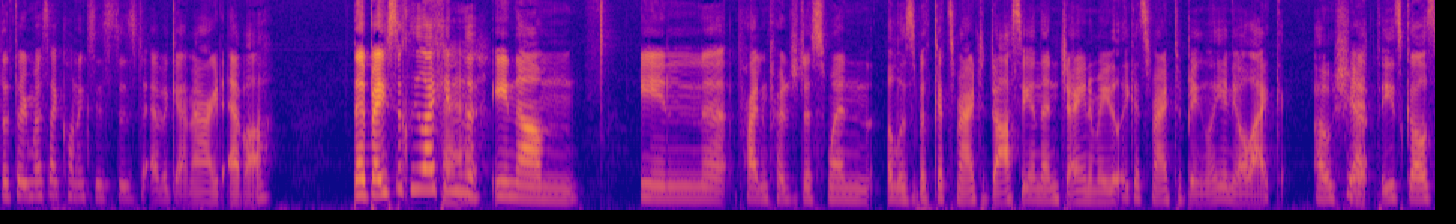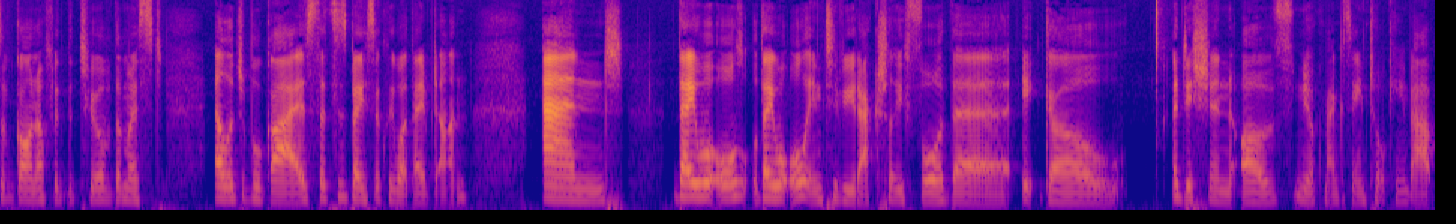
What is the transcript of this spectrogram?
the three most iconic sisters to ever get married ever. They're basically like in the, in um in Pride and Prejudice when Elizabeth gets married to Darcy and then Jane immediately gets married to Bingley and you're like, oh shit, Yeah. these girls have gone off with the two of the most eligible guys. This is basically what they've done, and they were all they were all interviewed actually for the It Girl edition of New York Magazine, talking about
